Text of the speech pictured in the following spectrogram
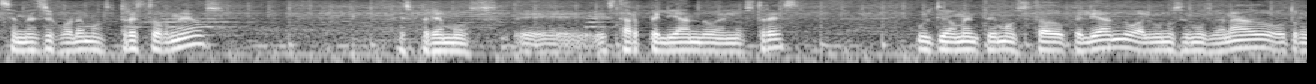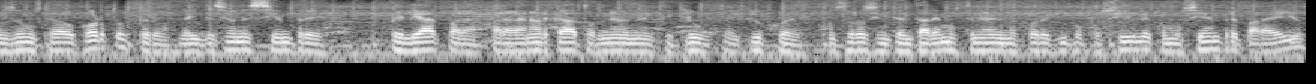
semestre jugaremos tres torneos. Esperemos eh, estar peleando en los tres. Últimamente hemos estado peleando, algunos hemos ganado, otros nos hemos quedado cortos, pero la intención es siempre pelear para, para ganar cada torneo en el que club, el club juegue. Nosotros intentaremos tener el mejor equipo posible, como siempre, para ellos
